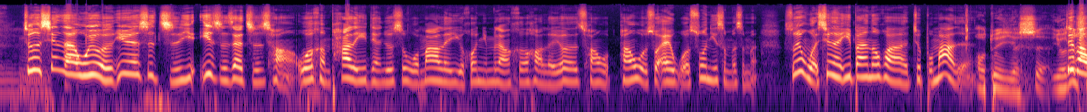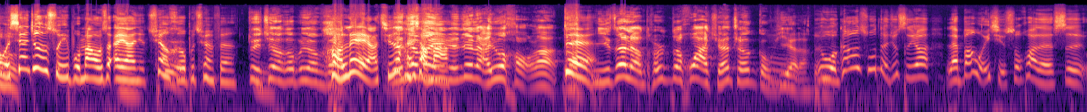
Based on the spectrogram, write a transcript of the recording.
就是现在我有，因为是职业一直在职场，我很怕的一点就是我骂了以后，你们俩和好了，要传我传我说，哎，我说你什么什么，所以我现在一般的话就不骂人，哦，对，也是有对吧？我现在就是属于不骂，我说，哎呀，你劝和不劝分，对，劝和不劝分。好累啊，其实很想骂。人家俩又好了，对你这两头的话全成狗屁了。我刚刚说的就是要来帮我一起说话的是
